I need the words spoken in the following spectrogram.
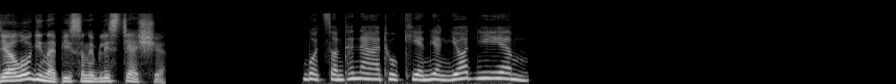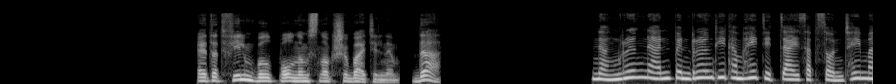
Диалоги написаны блестяще. บทสนทนาถูกเขียนอย่างยอดเยี่ยม Этот фильм был полным сногсшибательным. Да, หนังเรื่องนั้นเป็นเรื่องที่ทำให้จิตใจสับสนใช่ไหม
